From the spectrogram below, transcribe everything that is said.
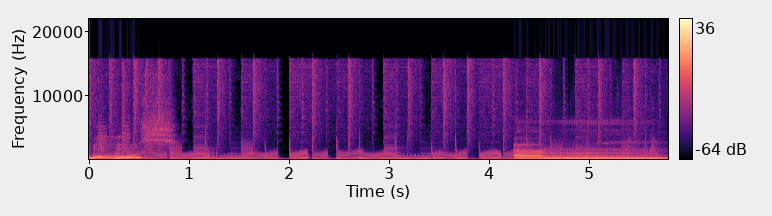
Milch. Ähm,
